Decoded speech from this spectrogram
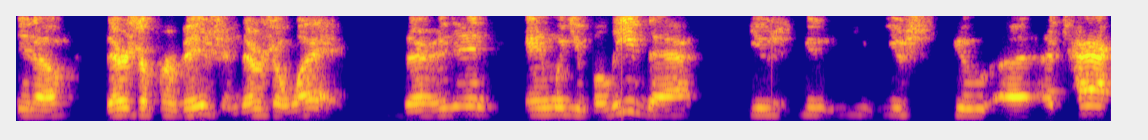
you know, there's a provision, there's a way. There, and and when you believe that, you you you you uh, attack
